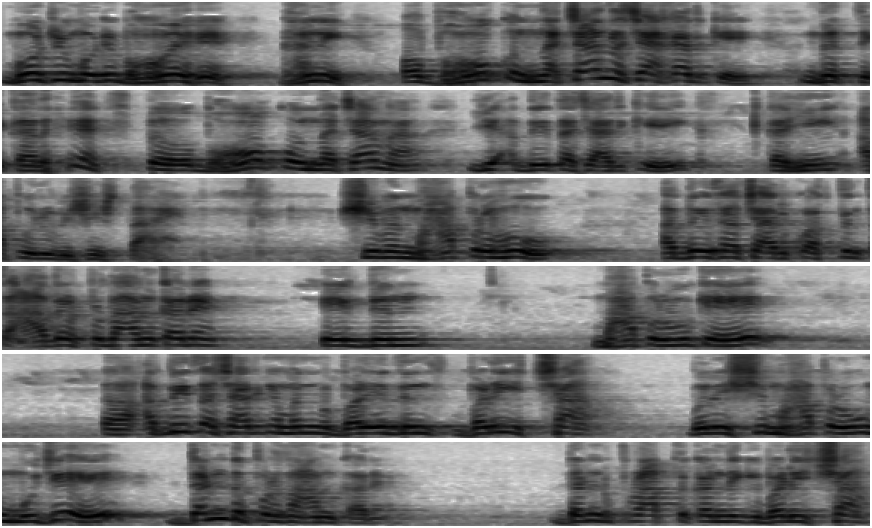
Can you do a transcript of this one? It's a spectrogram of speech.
मोटी मोटी भौएँ हैं, घनी। और भौं को नचा नचा करके नृत्य करें तो भौं को नचाना ये अद्वैताचार्य की कहीं अपूर्व विशेषता है। श्रीमद महाप्रभु अद्वैताचार्य को अत्यंत आदर प्रदान करें। एक दिन महाप्रभु के अद्वैताचार्य के मन में बड़े दिन, बड़ी इच्छा, बोले, श्री महाप्रभु, मुझे दंड प्रदान करें। दंड प्राप्त करने की बड़ी इच्छा।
